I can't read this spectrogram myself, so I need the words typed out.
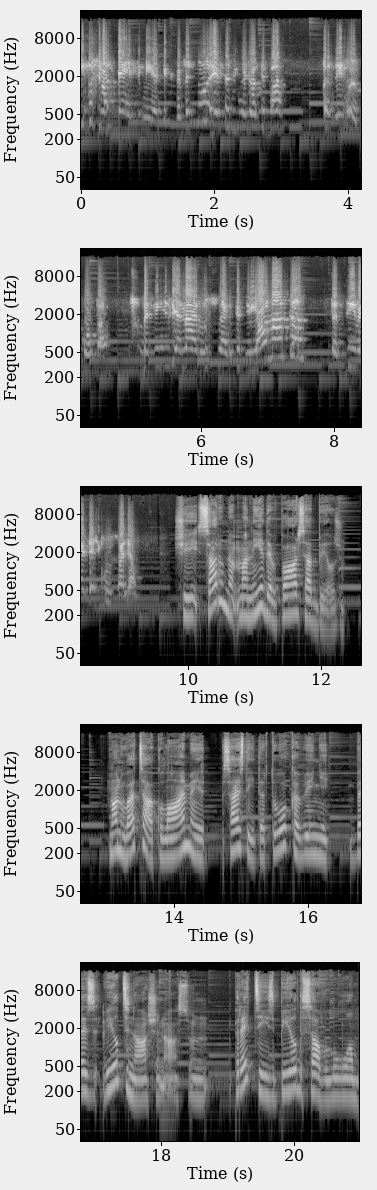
Īpaši man tētim ietekme, bet nu, es ar viņu ļoti maz dzīvoju kopā. Bet viņas vienmēr uzsver, ka ir jāmācās, tad dzīvē neļkūs vaļā. Šī saruna man iedeva pāris atbilžu. Manu vecāku laime ir saistīta ar to, ka viņi bez vilcināšanās un precīzi pilda savu lomu,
